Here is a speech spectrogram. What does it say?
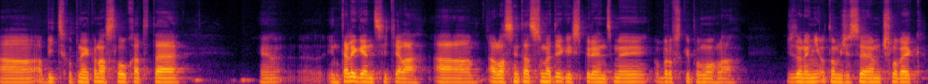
a, a být schopný jako naslouchat té inteligenci těla. A, a vlastně ta somatic experience mi obrovsky pomohla. Že to není o tom, že se jenom člověk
